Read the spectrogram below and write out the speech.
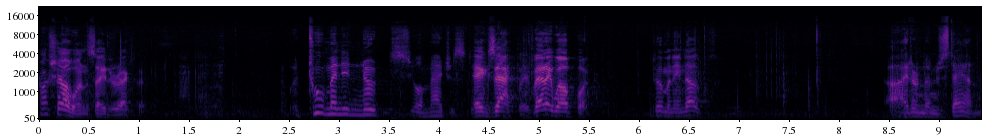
how shall one say, director? Too many notes, Your Majesty. Exactly. Very well put. Too many notes. I don't understand.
